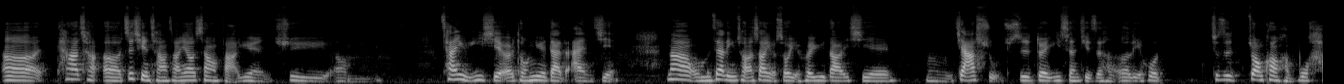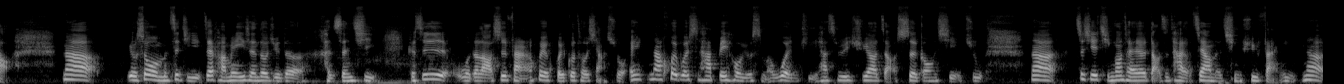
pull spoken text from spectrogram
呃，他常呃之前常常要上法院去嗯。参与一些儿童虐待的案件，那我们在临床上有时候也会遇到一些，嗯，家属就是对医生其实很恶劣，或就是状况很不好。那有时候我们自己在旁边，医生都觉得很生气。可是我的老师反而会回过头想说，哎，那会不会是他背后有什么问题？他是不是需要找社工协助？那这些情况才会导致他有这样的情绪反应。那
